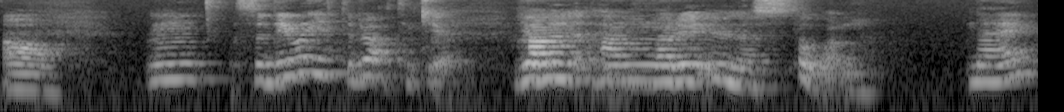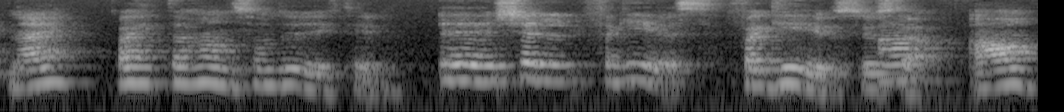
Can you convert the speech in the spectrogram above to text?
Ja. Mm, så det var jättebra tycker jag. ja Han- men, han- var det Une Ståhl? Nej, Nej, vad hette han som du gick till? eh, Kjell Fageus. Fageus, just Ja. det. Ja.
